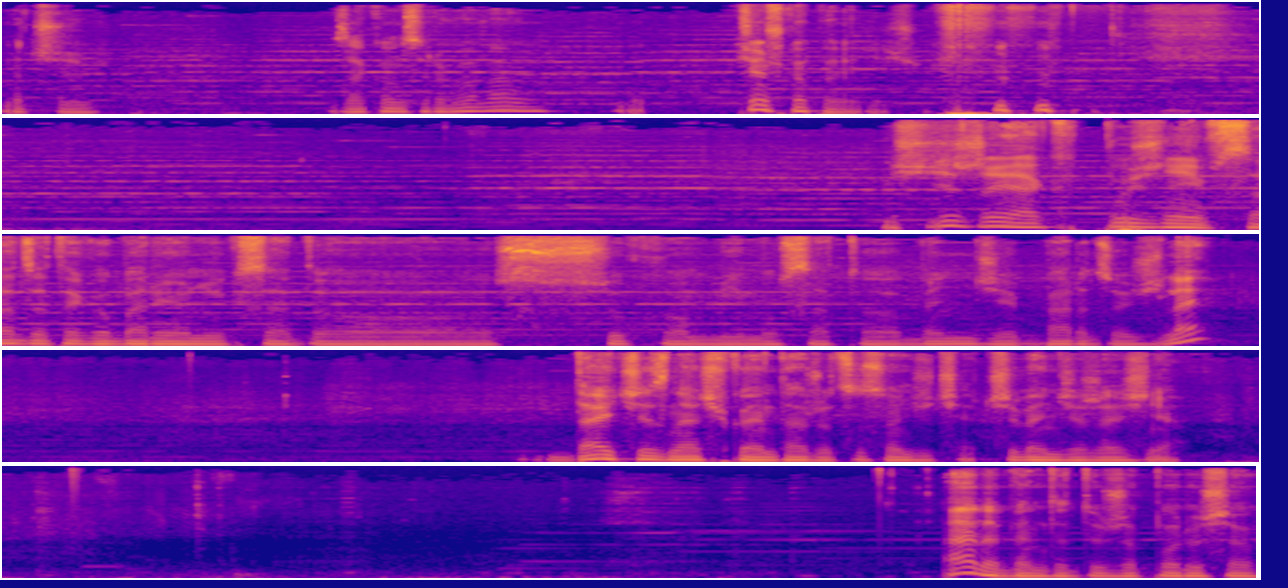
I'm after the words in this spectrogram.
znaczy... Zakonserwował? No, ciężko powiedzieć. Myślicie, że jak później wsadzę tego Baryonyxa do Suchomimusa, to będzie bardzo źle? Dajcie znać w komentarzu, co sądzicie. Czy będzie rzeźnia? Ale będę dużo poruszał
